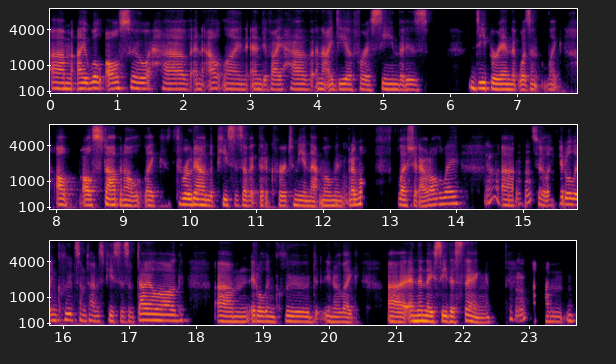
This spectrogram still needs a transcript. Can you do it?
um, I will also have an outline. And if I have an idea for a scene that is deeper in that wasn't like I'll I'll stop and I'll like throw down the pieces of it that occur to me in that moment, mm-hmm. but I mm-hmm. won't flesh it out all the way. Yeah. Um, mm-hmm. So like it'll include sometimes pieces of dialogue. Um, it'll include, you know, like, uh, and then they see this thing Mm-hmm. Um,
